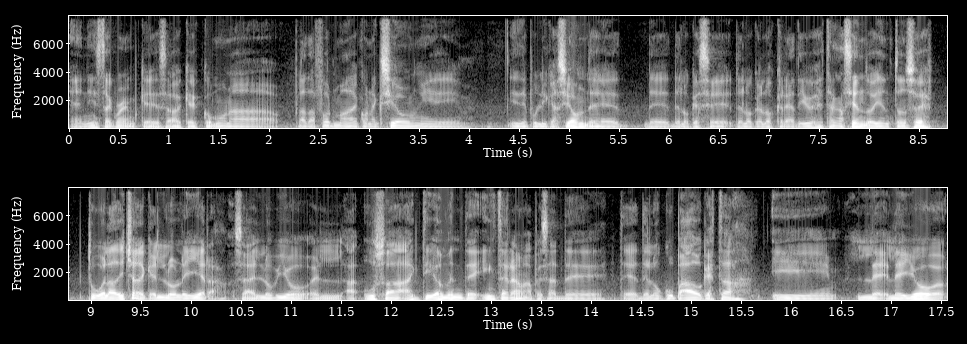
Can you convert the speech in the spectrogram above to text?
Instagram, que sabes que es como una plataforma de conexión y, de publicación de, lo que se, de lo que los creativos están haciendo. Y entonces tuve la dicha de que él lo leyera. O sea, él lo vio, él usa activamente Instagram a pesar de, lo ocupado que está. Y leyó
